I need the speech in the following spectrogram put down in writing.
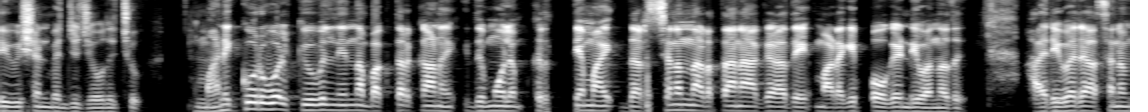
ഡിവിഷൻ ബെഞ്ച് ചോദിച്ചു. മണിക്കൂറുകൾ ക്യൂവിൽ നിന്ന ഭക്തർക്കാണ് ഇതുമൂലം കൃത്യമായി ദർശനം നടത്താനാകാതെ മടങ്ങിപ്പോകേണ്ടി വന്നത്. ഹരിവരാസനം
